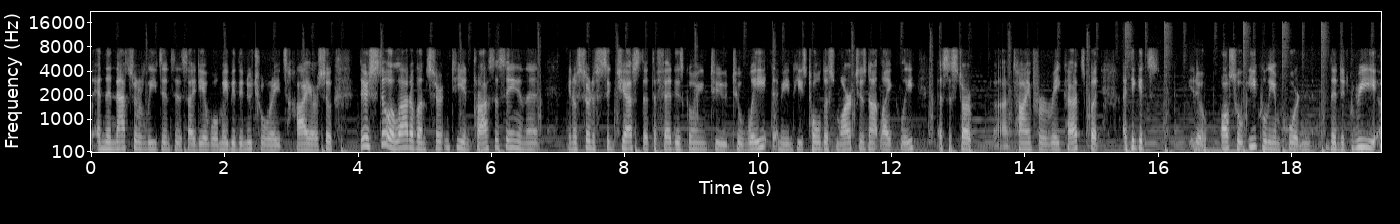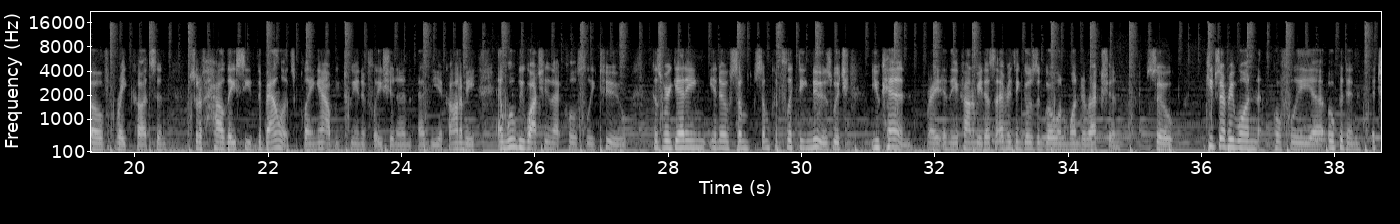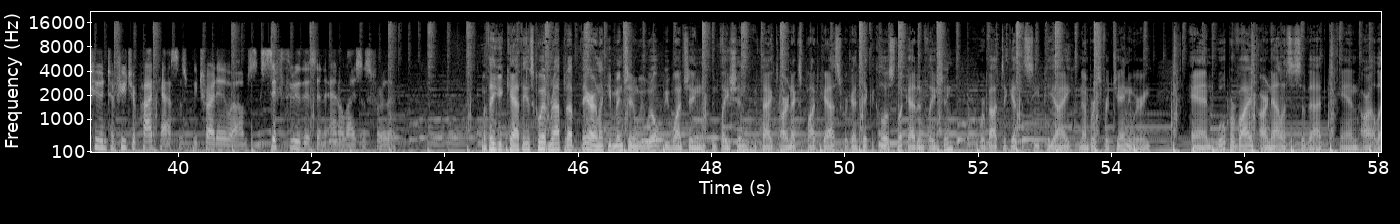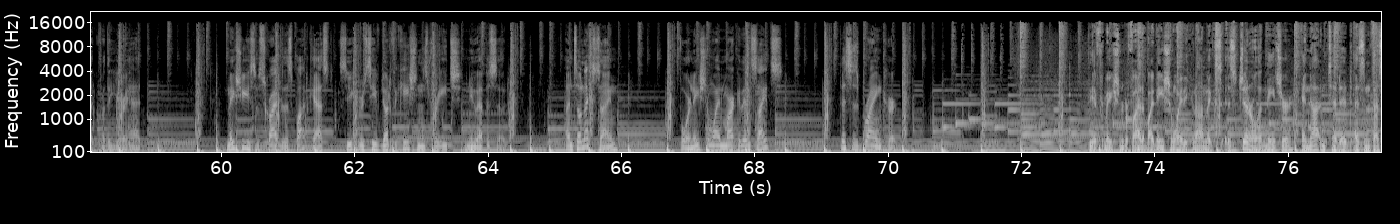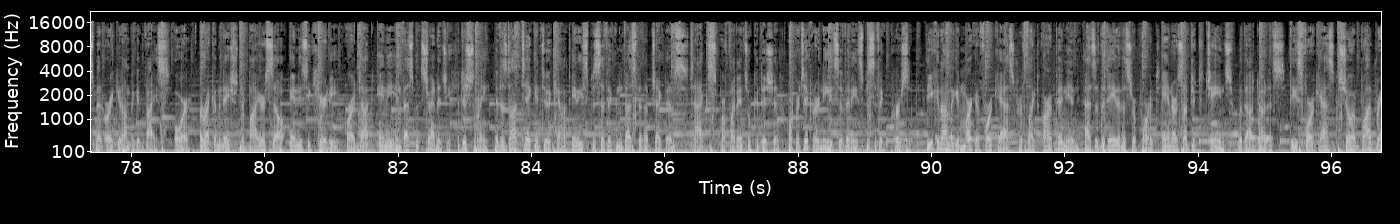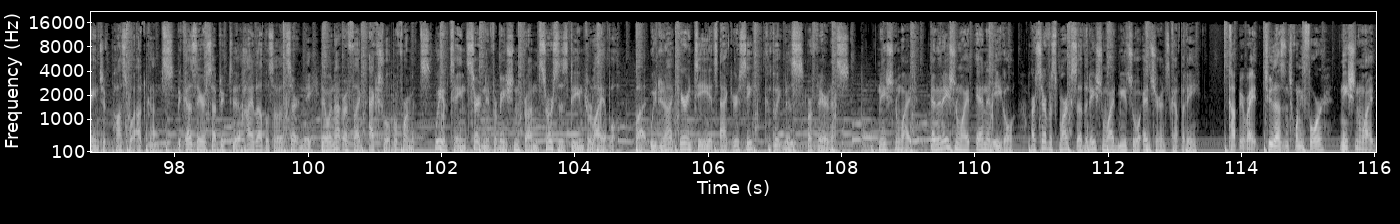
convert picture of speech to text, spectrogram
And then that sort of leads into this idea, well, maybe the neutral rate's higher. So there's still a lot of uncertainty in processing and that, you know, sort of suggests that the Fed is going to to wait. I mean, he's told us March is not likely as the start uh, time for rate cuts, but I think it's you know also equally important the degree of rate cuts and sort of how they see the balance playing out between inflation and, and the economy. And we'll be watching that closely too, because we're getting, you know, some some conflicting news, which you can, right? And the economy doesn't everything goes and go in one direction. So keeps everyone hopefully uh, open and attuned to future podcasts as we try to um, sift through this and analyze this further. Well, thank you, Kathy. Let's go ahead and wrap it up there. And like you mentioned, we will be watching inflation. In fact, our next podcast, we're going to take a close look at inflation. We're about to get the CPI numbers for January, and we'll provide our analysis of that and our outlook for the year ahead. Make sure you subscribe to this podcast so you can receive notifications for each new episode. Until next time, for Nationwide Market Insights, this is Brian Kirk. The information provided by Nationwide Economics is general in nature and not intended as investment or economic advice, or a recommendation to buy or sell any security or adopt any investment strategy. Additionally, it does not take into account any specific investment objectives, tax or financial condition, or particular needs of any specific person. The economic and market forecasts reflect our opinion as of the date of this report and are subject to change without notice. These forecasts show a broad range of possible outcomes. Because they are subject to high levels of uncertainty, they will not reflect actual performance. We obtain certain information information from sources deemed reliable, but we do not guarantee its accuracy, completeness, or fairness. Nationwide and the Nationwide N and Eagle are service marks of the Nationwide Mutual Insurance Company. Copyright 2024 Nationwide.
